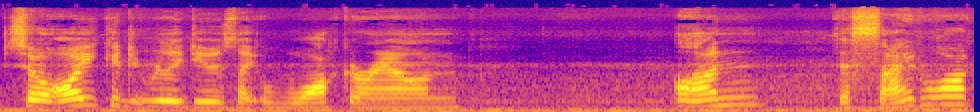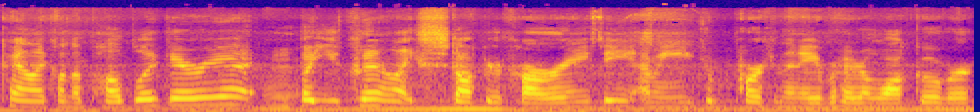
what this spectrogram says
So all you could really do is like walk around on the sidewalk, of like on the public area, mm. but you couldn't like stop your car or anything. I mean, you could park in the neighborhood and walk over.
